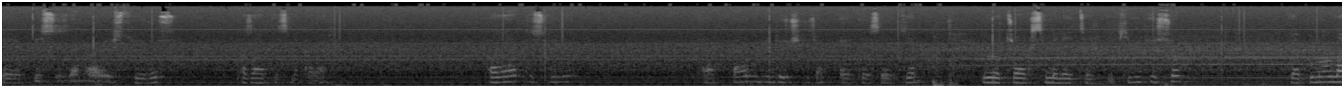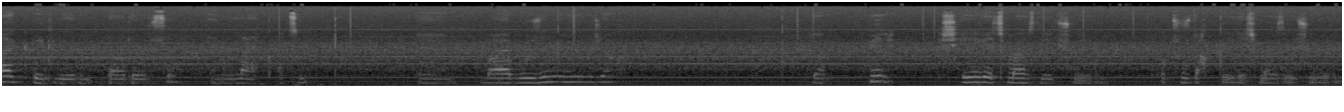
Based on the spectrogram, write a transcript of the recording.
Ee, biz sizden ara istiyoruz. Pazartesine kadar. Pazartesi günü ya ben video çekeceğim ETS 2 Euro Truck Simulator 2 videosu. Ya buna like bekliyorum daha doğrusu. Yani like atın. Ee, bayağı bir uzun video olacak. Ya bir şeyi geçmez diye düşünüyorum. 30 dakikayı geçmez diye düşünüyorum.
